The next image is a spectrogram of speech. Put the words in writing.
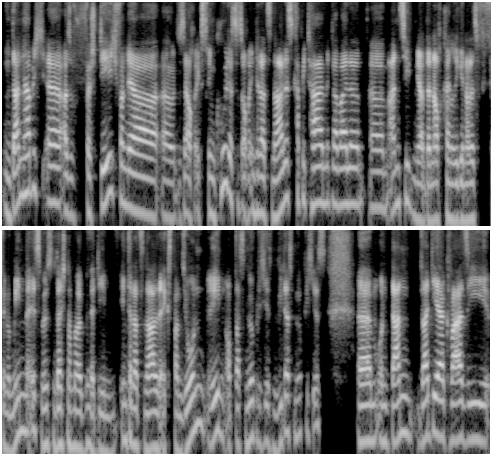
Und dann habe ich, äh, also verstehe ich von der, äh, das ist ja auch extrem cool, dass das auch internationales Kapital mittlerweile ähm, anzieht und ja dann auch kein regionales Phänomen mehr ist. Wir müssen gleich nochmal über die internationale Expansion reden, ob das möglich ist und wie das möglich ist. Ähm, und dann seid ihr ja quasi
